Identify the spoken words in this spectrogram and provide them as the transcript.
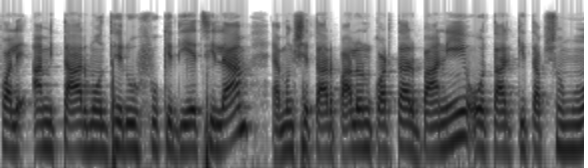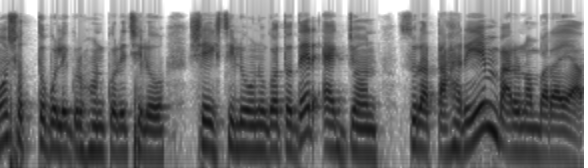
ফলে আমি তার মধ্যে রূহ ফুঁকে দিয়েছিলাম এবং সে তার পালনকর্তার বাণী ও তার কিতাবসমূহ সত্য বলে গ্রহণ করেছিল। সে ছিল অনুগতদের একজন। সুরা তাহরিম, বারো নম্বর আয়াত।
